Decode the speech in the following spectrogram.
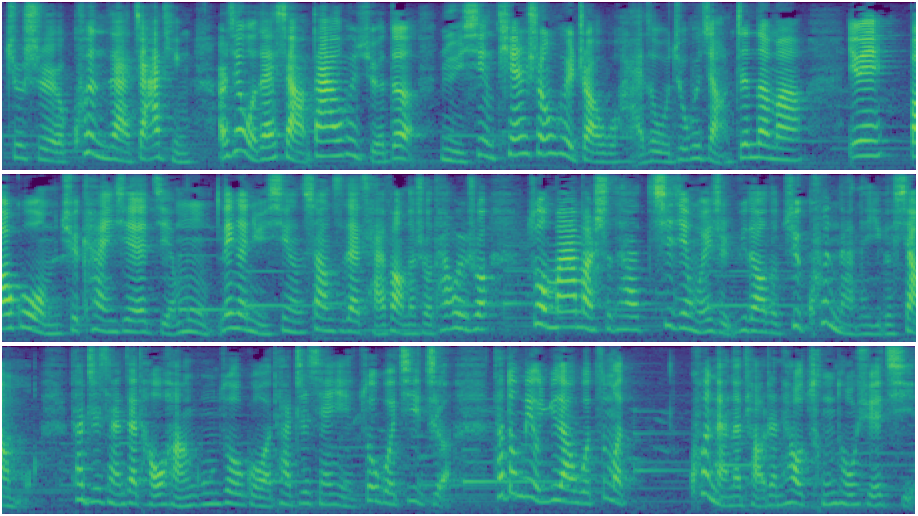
就是困在家庭，而且我在想，大家会觉得女性天生会照顾孩子，我就会讲真的吗？因为包括我们去看一些节目，那个女性上次在采访的时候，她会说做妈妈是她迄今为止遇到的最困难的一个项目。她之前在投行工作过，她之前也做过记者，她都没有遇到过这么困难的挑战，她要从头学起。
